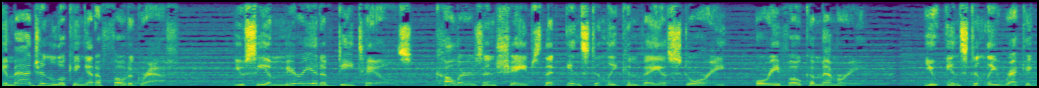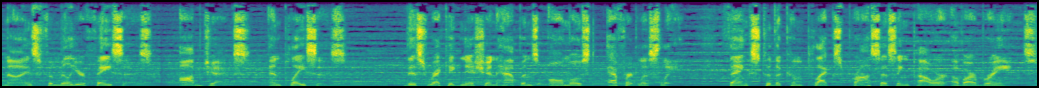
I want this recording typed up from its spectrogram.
Imagine looking at a photograph. You see a myriad of details, colors and shapes that instantly convey a story or evoke a memory. You instantly recognize familiar faces, objects, and places. This recognition happens almost effortlessly, thanks to the complex processing power of our brains.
